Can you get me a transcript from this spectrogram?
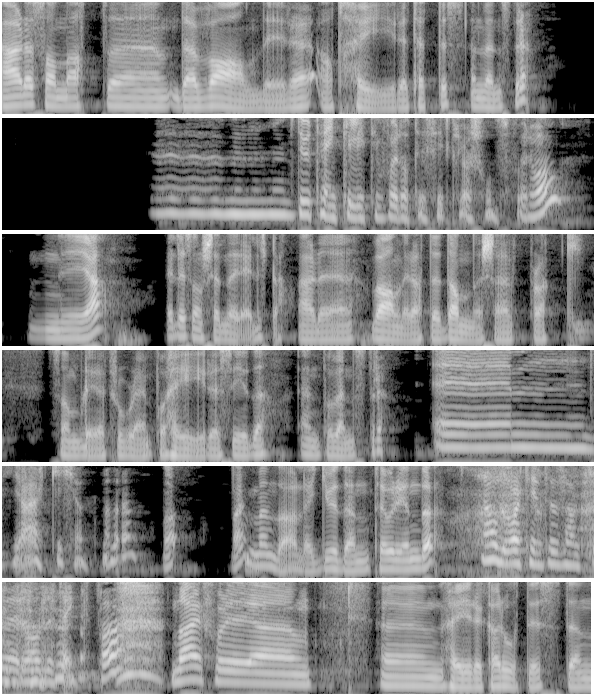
Er det sånn at det er vanligere at høyre tettes enn venstre? du tenker litt i forhold til sirkulasjonsforhold? Ja. Eller sånn generelt, da. Er det vanligere at det danner seg plakk som blir et problem på høyre side enn på venstre? Um, jeg er ikke kjent med det. Nei. Nei, men da legger vi den teorien død. Det hadde vært interessant å høre hva du tenker på. Nei, fordi øh, høyre karotis, den,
